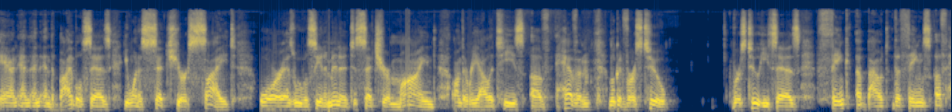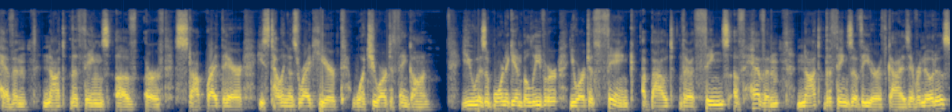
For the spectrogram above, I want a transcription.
And, and, and, and the Bible says you want to set your sight, or as we will see in a minute, to set your mind on the realities of heaven. Look at verse 2. Verse 2, he says, Think about the things of heaven, not the things of earth. Stop right there. He's telling us right here what you are to think on. You, as a born again believer, you are to think about the things of heaven, not the things of the earth, guys. Ever notice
